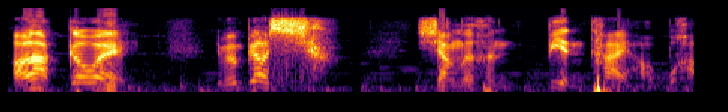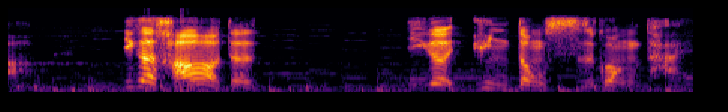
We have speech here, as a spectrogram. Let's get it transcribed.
好了，各位，你们不要想想的很变态好不好？一个好好的一个运动实况台。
